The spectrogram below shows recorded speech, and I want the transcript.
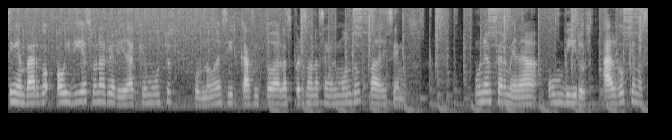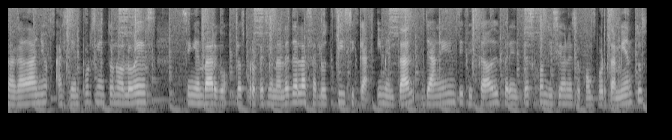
Sin embargo, hoy día es una realidad que muchos, por no decir casi todas las personas en el mundo, padecemos. Una enfermedad, un virus, algo que nos haga daño, al 100% no lo es. Sin embargo, los profesionales de la salud física y mental ya han identificado diferentes condiciones o comportamientos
